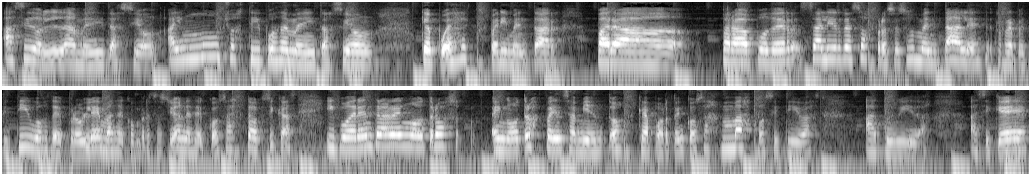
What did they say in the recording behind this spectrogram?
ha sido la meditación. Hay muchos tipos de meditación que puedes experimentar para, para poder salir de esos procesos mentales repetitivos de problemas, de conversaciones, de cosas tóxicas y poder entrar en otros, en otros pensamientos que aporten cosas más positivas a tu vida. Así que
